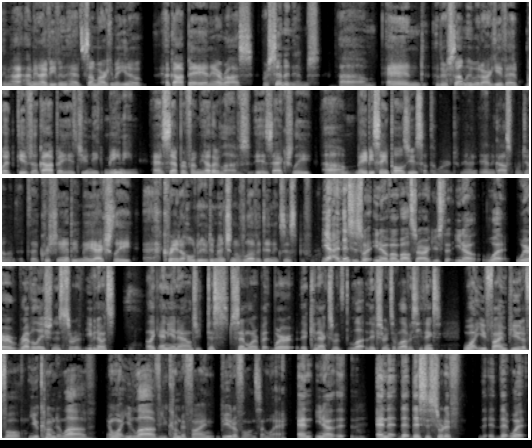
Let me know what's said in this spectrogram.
I mean, I, I mean, I've even had some argument, you know, agape and eros were synonyms. Um, and there's some who would argue that what gives agape its unique meaning as separate from the other loves is actually um, maybe St. Paul's use of the word in, in the Gospel of John. That, that Christianity may actually uh, create a whole new dimension of love that didn't exist before. Yeah, and this is what you know. Von Balthasar argues that you know what where Revelation is sort of even though it's like any analogy dissimilar, but where it connects with lo- the experience of love is he thinks what you find beautiful, you come to love. And what you love, you come to find beautiful in some way. And, you know, hmm. and that, that this is sort of that what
